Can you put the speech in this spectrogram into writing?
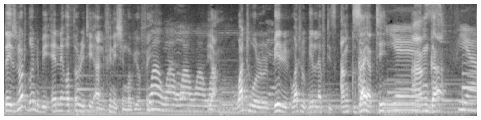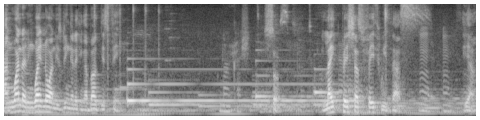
there is not going to be any authority and finishing of your faith. Wow, wow, wow, wow, Yeah. What will be what will be left is anxiety, Yes. anger, Fear. and wondering why no one is doing anything about this thing. So, like precious faith with us. Mm, mm. Yeah.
